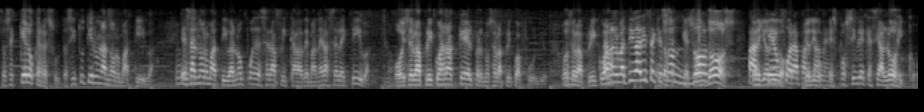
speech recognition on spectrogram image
Entonces, ¿qué es lo que resulta? Si tú tienes una normativa, esa normativa no puede ser aplicada de manera selectiva. Hoy se la aplico a Raquel, pero no se la aplico a Fulvio. O se la aplico a... La normativa dice que Entonces, son que dos dos. Yo digo, por yo digo, es posible que sea lógico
